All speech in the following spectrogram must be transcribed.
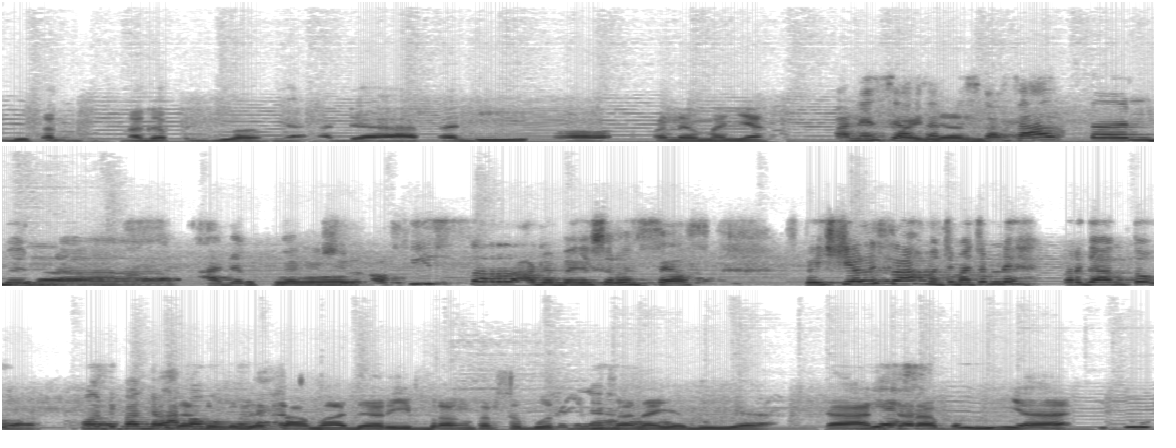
kebutuhan untuk tenaga penjualnya. Ada tadi eh, apa namanya Financial Finance. service consultant, benar. Ada betul. officer, ada bank insurance sales spesialis lah, macam-macam deh. Tergantung Ya. mau dipanggil apa tergantung kerjasama dari bank tersebut Benar. gimana ya Bu ya. Dan Yes. cara belinya itu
